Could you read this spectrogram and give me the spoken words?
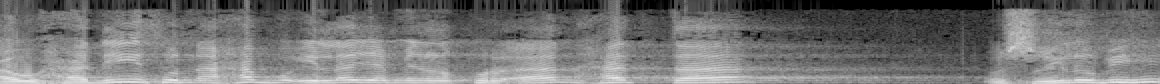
au hadithun ahabbu ilayya minal Qur'an hatta usrilu bihi.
